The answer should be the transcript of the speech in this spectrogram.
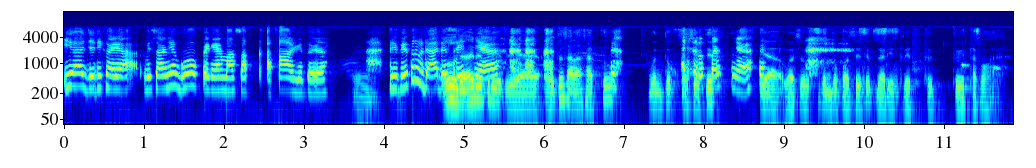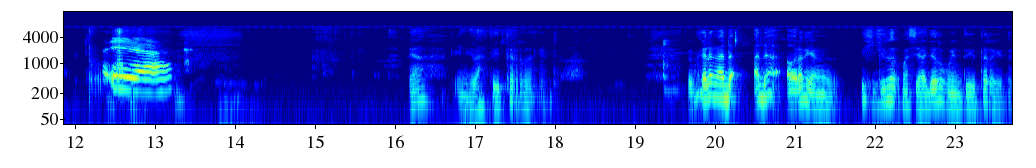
Iya, jadi kayak misalnya gue pengen masak apa gitu ya. Hmm. Di Twitter udah ada Oh, udah ada tweetnya, tweet ya itu salah satu bentuk positif ya bentuk positif dari tweet, tweet Twitter lah Iya, ya inilah Twitter gitu. Kadang ada ada orang yang ih gila masih aja lu main Twitter gitu.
